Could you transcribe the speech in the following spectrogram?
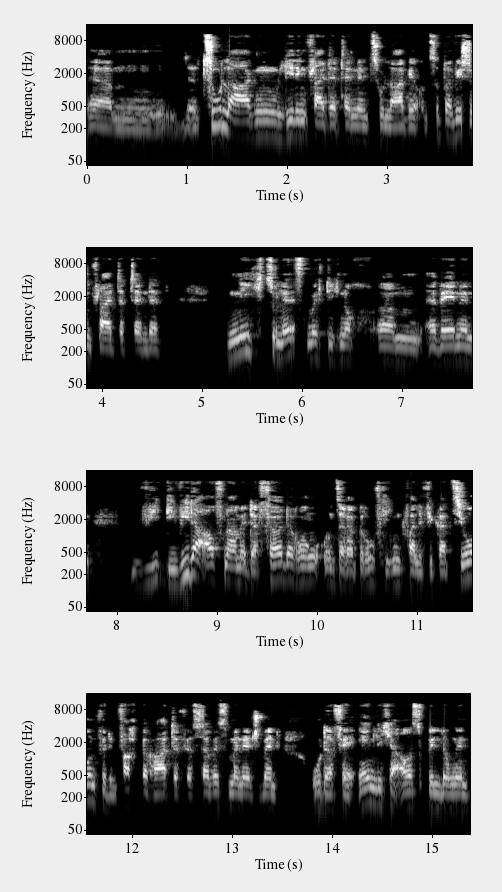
ähm, Zulagen, Leading Flight Attendant Zulage und Supervision Flight Attendant. Nicht zuletzt möchte ich noch ähm, erwähnen, wie die Wiederaufnahme der Förderung unserer beruflichen Qualifikation für den Fachberater für Service Management oder für ähnliche Ausbildungen,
